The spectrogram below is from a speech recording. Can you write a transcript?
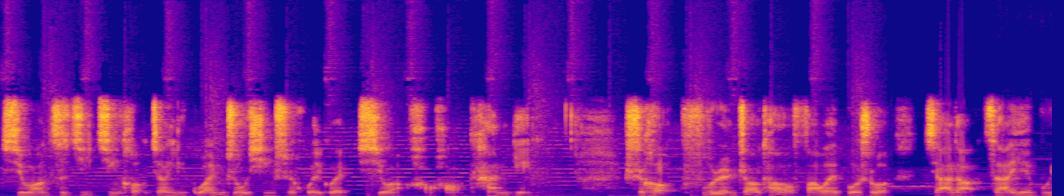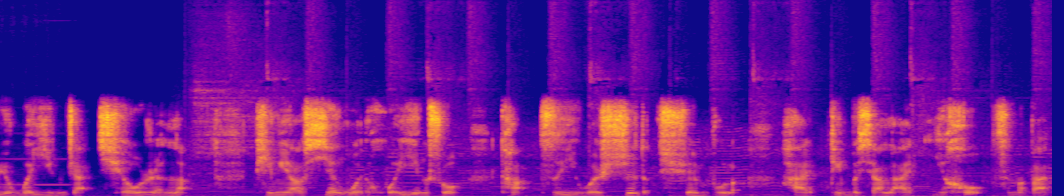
希望自己今后将以观众形式回归，希望好好看电影。”事后，夫人赵涛发微博说：“贾导再也不用为影展求人了。”平遥县委的回应说：“他自以为是的宣布了，还定不下来，以后怎么办？”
